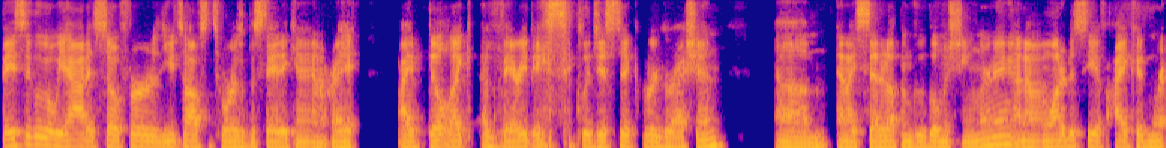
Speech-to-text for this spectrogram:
basically what we had is so for the Utah Office of Tourism Estate account, right? I built like a very basic logistic regression um, and I set it up in Google Machine Learning. And I wanted to see if I could more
